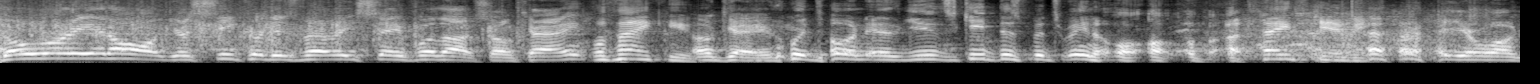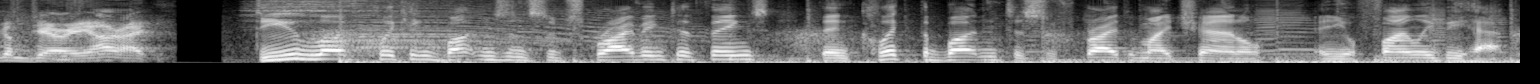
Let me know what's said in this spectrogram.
don't worry at all. Your secret is very safe with us, okay? Well, thank you. Okay, we don't, you just keep this between all of us. Thanks, Jimmy. Right, you're welcome, Jerry. All right. Do you love clicking buttons and subscribing to things? Then click the button to subscribe to my channel, and you'll finally be happy.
